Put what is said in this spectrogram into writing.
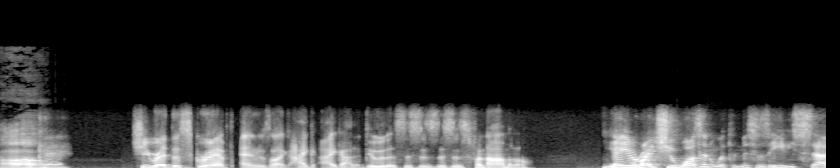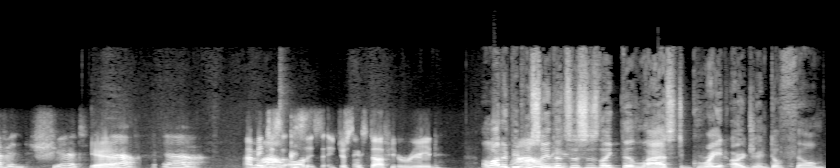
Oh, okay. she read the script and was like, I I got to do this. This is this is phenomenal. Yeah, you're right. She wasn't with him. This is 87. Shit. Yeah. Yeah. Yeah. I mean, Wow, just all this interesting stuff you read. A lot of people Wow, say man. that this is like the last great Argento film.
